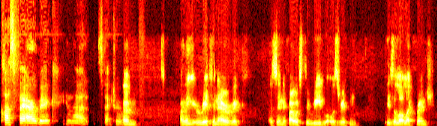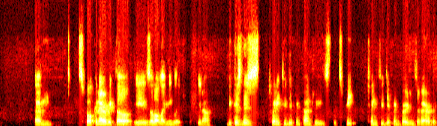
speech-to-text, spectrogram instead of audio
classify arabic in that spectrum Um, I think written Arabic, as in if I was to read what was written, is a lot like French. Um, spoken Arabic though is a lot like English, you know, because there's 22 different countries that speak 22 different versions of Arabic,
